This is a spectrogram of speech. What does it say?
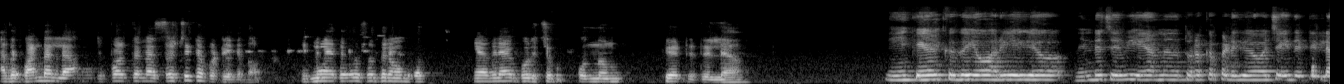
അത് പണ്ടല്ല ഇപ്പോൾ തന്നെ സൃഷ്ടിക്കപ്പെട്ടിരിക്കുന്നു. ഇന്നേ ദിവസത്തിന് മുമ്പ് നീ കുറിച്ച് ഒന്നും കേട്ടിട്ടില്ല. നീ കേൾക്കുകയോ അറിയുകയോ നിന്റെ ചെവി അന്ന് തുറക്കപ്പെടുകയോ ചെയ്തിട്ടില്ല.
